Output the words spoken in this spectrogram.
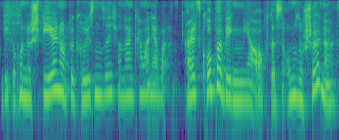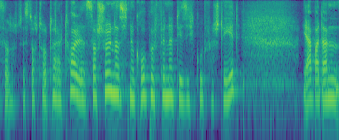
die Hunde spielen und begrüßen sich und dann kann man ja als Gruppe wegen mir auch, das ist umso schöner. Das ist doch, das ist doch total toll. Es ist doch schön, dass sich eine Gruppe findet, die sich gut versteht. Ja, aber dann,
